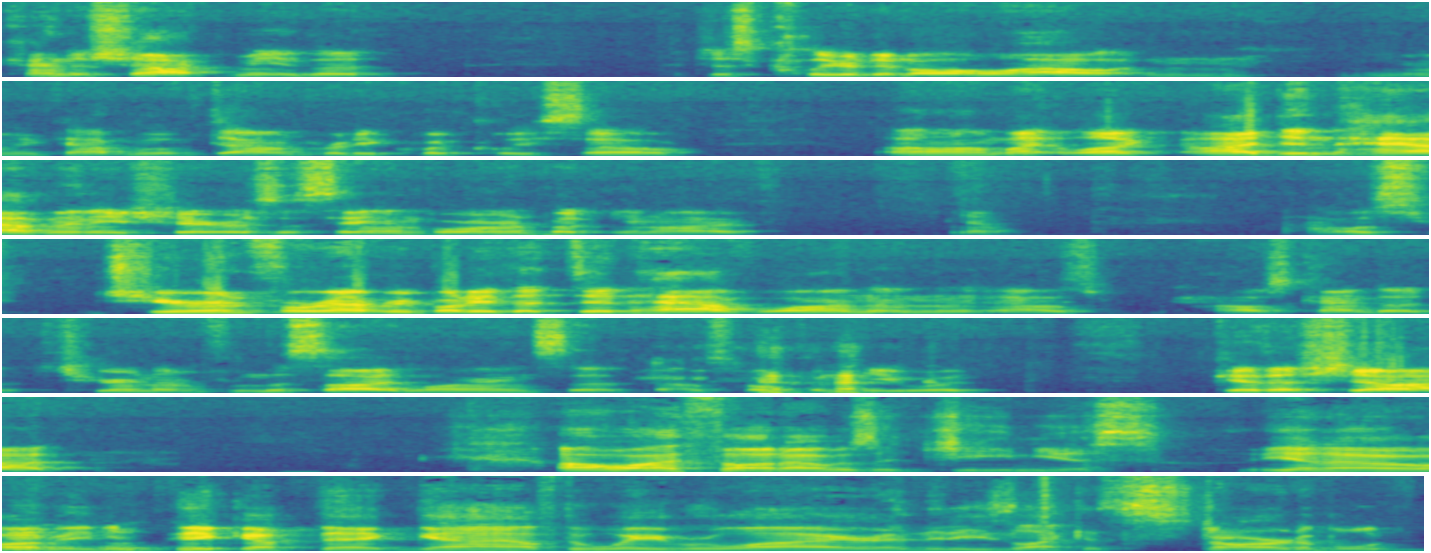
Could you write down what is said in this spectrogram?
kind of shocked me that it just cleared it all out, and you know, he got moved down pretty quickly. So, um, I like I didn't have any shares of Sanborn, but you know, I've I was cheering for everybody that did have one, and I was I was kind of cheering him from the sidelines that I was hoping he would get a shot. Oh, I thought I was a genius. You know, I mean, you pick up that guy off the waiver wire, and then he's like a startable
